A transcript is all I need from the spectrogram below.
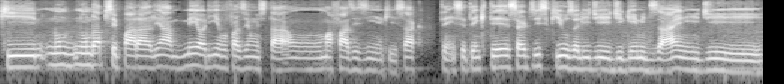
que não, não dá pra você parar ali, ah, meia horinha vou fazer um, um, uma fasezinha aqui, saca? Tem, você tem que ter certos skills ali de, de game design e de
